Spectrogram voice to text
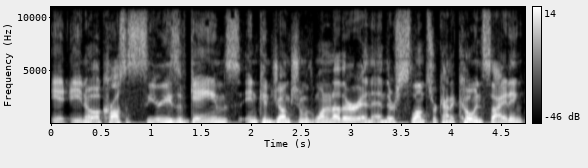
it, you know, across a series of games in conjunction with one another, and, and their slumps are kind of coinciding,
